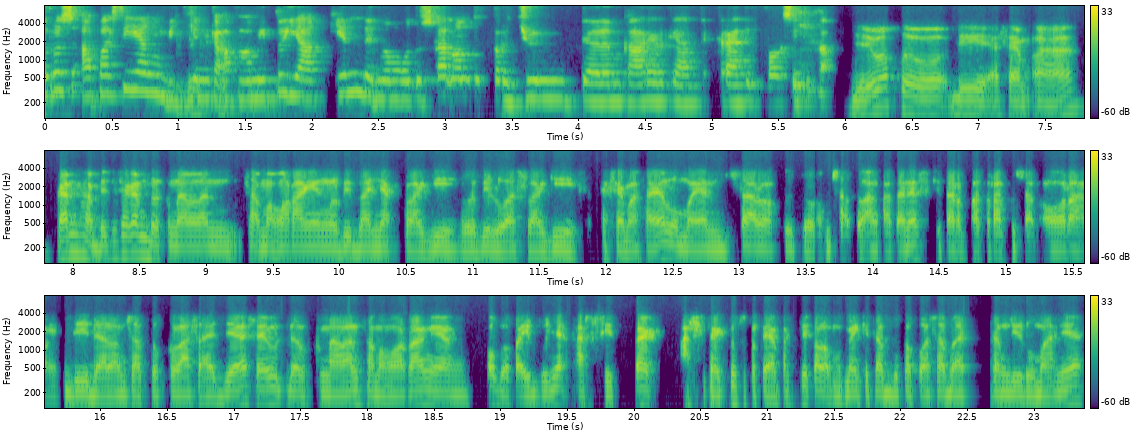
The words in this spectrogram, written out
terus apa sih yang bikin Kak Fami itu yakin dan memutuskan untuk terjun dalam karir kreatif, kreatif itu Kak? Jadi waktu di SMA kan habisnya saya kan berkenalan sama orang yang lebih banyak lagi, lebih luas lagi. SMA saya lumayan besar waktu itu, satu angkatannya sekitar 400-an orang. Di dalam satu kelas aja saya udah kenalan sama orang yang, oh bapak ibunya arsitek. Arsitek itu seperti apa sih kalau kita buka puasa bareng di rumahnya?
